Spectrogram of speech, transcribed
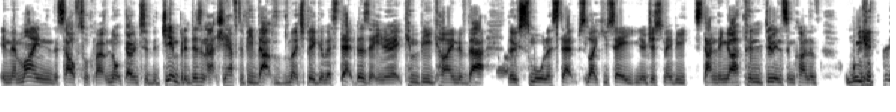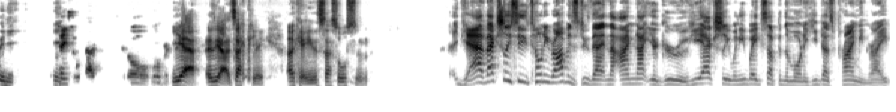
in their mind the self talk about not going to the gym but it doesn't actually have to be that much big of a step does it? You know it can be kind of that those smaller steps like you say you know just maybe standing up and doing some kind of weird takes us back to go over yeah uh, yeah exactly. Okay that's, that's awesome. Uh, yeah, I've actually seen Tony Robbins do that in the I'm Not Your Guru. He actually, when he wakes up in the morning, he does priming, right?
